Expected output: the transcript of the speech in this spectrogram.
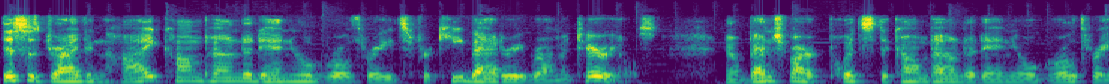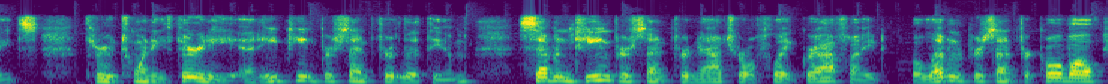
This is driving high compounded annual growth rates for key battery raw materials. Now, Benchmark puts the compounded annual growth rates through 2030 at 18% for lithium, 17% for natural flake graphite, 11% for cobalt,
